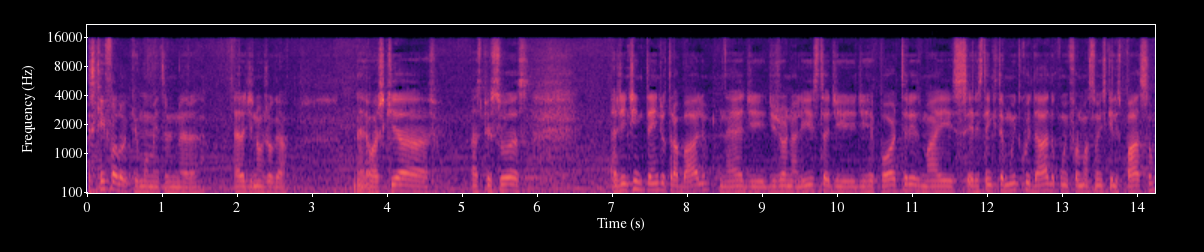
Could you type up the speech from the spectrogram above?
Mas quem falou que o momento não era, era de não jogar? Eu acho que a, as pessoas. A gente entende o trabalho né, de, de jornalista, de, de repórteres, mas eles têm que ter muito cuidado com informações que eles passam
